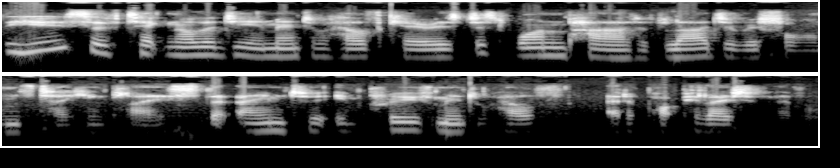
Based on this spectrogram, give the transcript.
The use of technology in mental health care is just one part of larger reforms taking place that aim to improve mental health at a population level.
